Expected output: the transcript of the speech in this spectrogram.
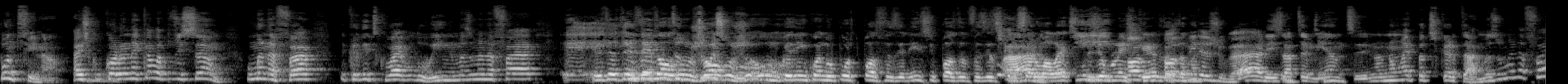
Ponto final. Acho que o Cora naquela posição. O Manafá, acredito que vai evoluindo, mas o Manafá é. Eu até tem alguns jogos, um bocadinho quando o Porto pode fazer isso e pode fazer descansar claro, o Alex, por exemplo, na pode, esquerda. Pode vir a jogar, exatamente. Sim, sim. Não, não é para descartar, mas o Manafá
